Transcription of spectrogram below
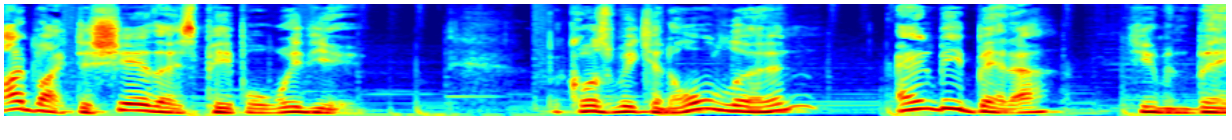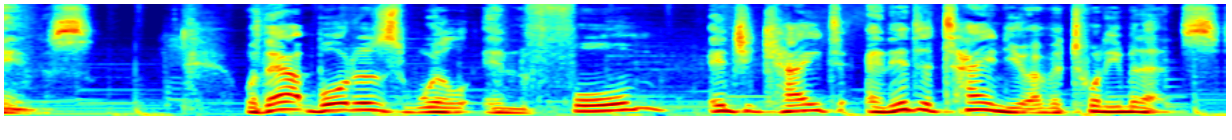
I'd like to share those people with you because we can all learn and be better human beings. Without Borders will inform, educate, and entertain you over 20 minutes.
